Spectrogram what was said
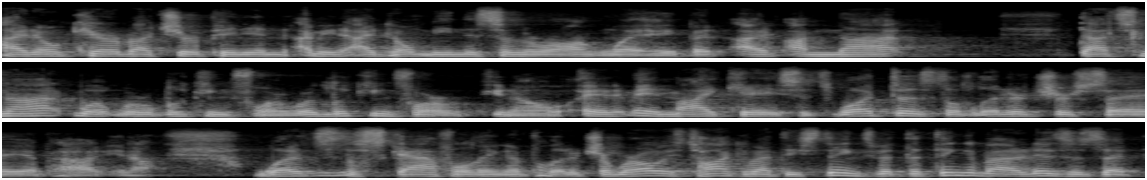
I don't care about your opinion. I mean, I don't mean this in the wrong way, but I, I'm not that's not what we're looking for. We're looking for, you know, in, in, my case, it's what does the literature say about, you know, what's the scaffolding of the literature? We're always talking about these things, but the thing about it is, is that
